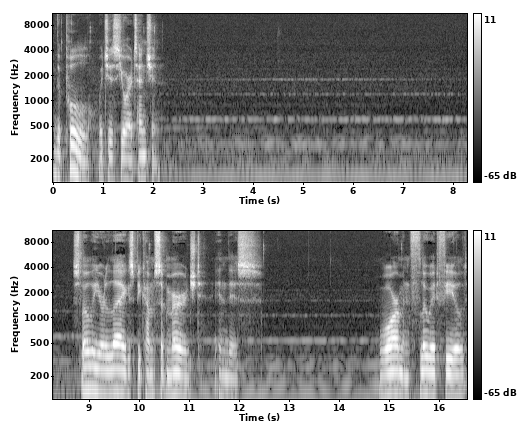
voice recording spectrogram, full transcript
the pool, which is your attention. Slowly, your legs become submerged in this warm and fluid field.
